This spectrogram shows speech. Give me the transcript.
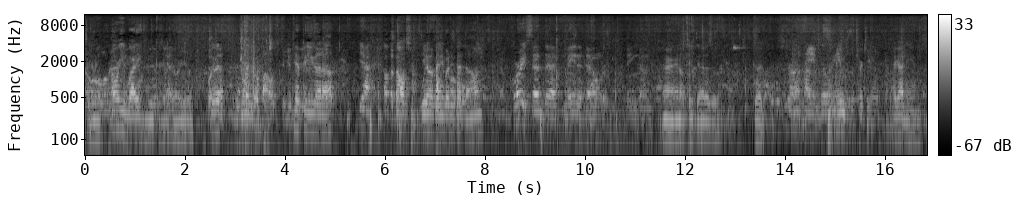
Timmy. How are you, buddy? I'm great. How are you? Good. Good. Tippy, you got up? Yeah, up the bounce. Do you know if anybody's got down? Corey said that Maine and down were being done. All right, I'll take that as a good. Names, names is a tricky one. I got names.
